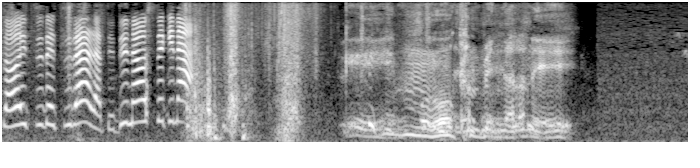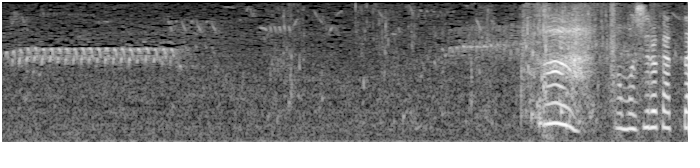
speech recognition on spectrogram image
そいつでつらーらって出直してきなえーもう勘弁ならねえ面白かった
